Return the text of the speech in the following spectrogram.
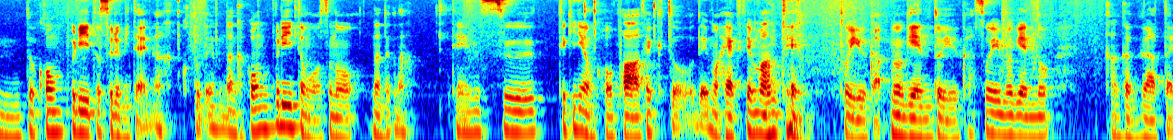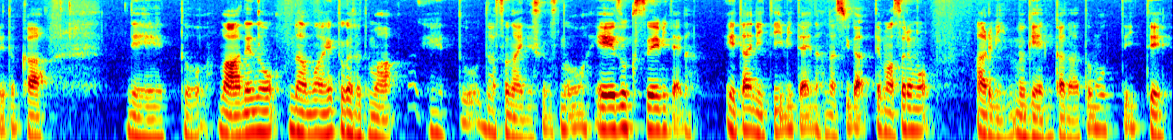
うんとコンプリートするみたいなことでなんかコンプリートもそのなんだかな点数的にはこうパーフェクトで、まあ、100点満点というか無限というかそういう無限の感覚があったりとか。でえっとまあ姉の名前とかだとまあえっと出さないんですけどその永続性みたいなエタニティみたいな話があってまあそれもある意味無限かなと思っていて。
